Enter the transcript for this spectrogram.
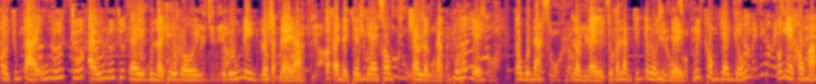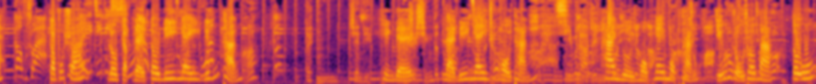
Coi chúng ta ai uống nước trước. Ai uống nước trước đây? Huynh lại thua rồi. Huynh uống đi Lô cặp đệ à. Có phải đệ chơi gian không? Sao lần nào cũng thua hết vậy Cao Huynh à Lần này tôi phải làm chứng cho lô hiền đệ Quyết không gian dối. Có nghe không hả? Cao Phúc soái. Lô cặp đệ tôi đi ngay đứng thẳng. Hiền đệ là đi ngay ngồi thẳng. Hai người một ngay một thẳng Chỉ uống rượu thôi mà. Tôi uống.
